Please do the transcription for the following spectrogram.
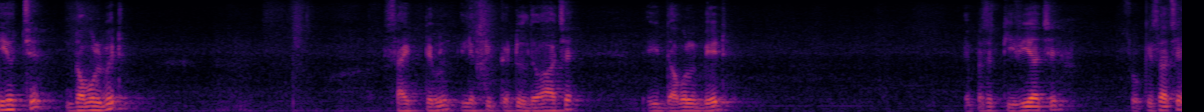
এই হচ্ছে double bed side table electric kettle দেওয়া আছে। এই ডবল বেড এর পাশে টিভি আছে শোকেস আছে।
